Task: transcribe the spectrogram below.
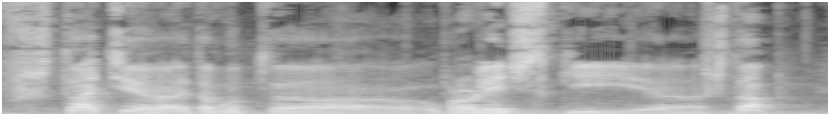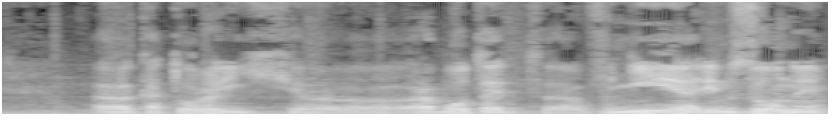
В штате это вот э, управленческий э, штаб, э, который работает вне ремзоны,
